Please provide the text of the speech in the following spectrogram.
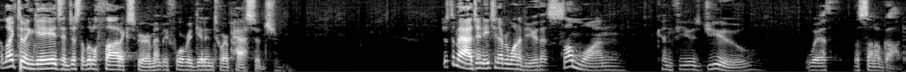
I'd like to engage in just a little thought experiment before we get into our passage. Just imagine, each and every one of you, that someone confused you with the Son of God.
